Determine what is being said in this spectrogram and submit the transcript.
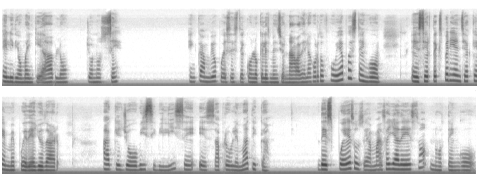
el idioma en que hablo, yo no sé. En cambio, pues este con lo que les mencionaba de la gordofobia, pues tengo eh, cierta experiencia que me puede ayudar a que yo visibilice esa problemática Después, o sea, más allá de eso, no tengo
